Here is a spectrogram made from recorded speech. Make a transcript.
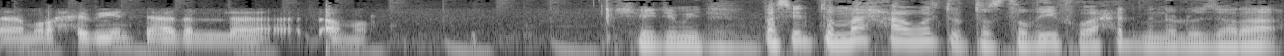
مرحبين في هذا الأمر. شيء جميل. بس أنتم ما حاولتوا تستضيفوا أحد من الوزراء؟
